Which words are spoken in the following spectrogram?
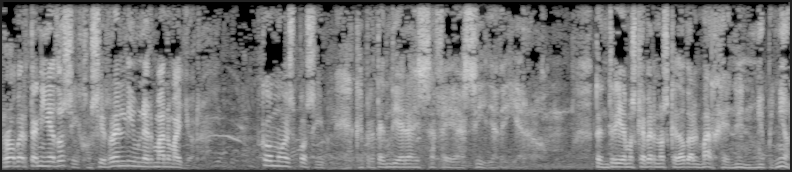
Robert tenía dos hijos y Renly un hermano mayor. ¿Cómo es posible que pretendiera esa fea silla de hierro? Tendríamos que habernos quedado al margen, en mi opinión.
